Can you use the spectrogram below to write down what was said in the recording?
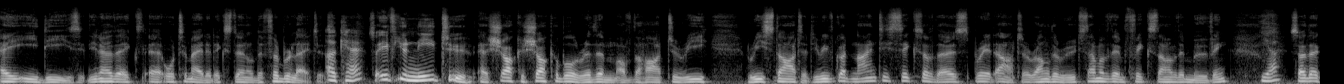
AEDs, you know, the ex- uh, automated external defibrillators. Okay. So if you need to uh, shock a shockable rhythm of the heart to re restart it, we've got 96 of those spread out along the route, some of them fixed, some of them moving. Yeah. So the,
